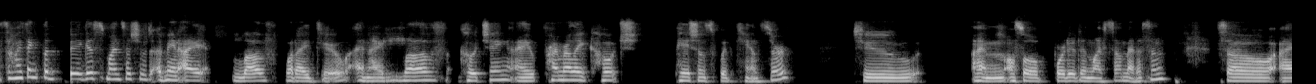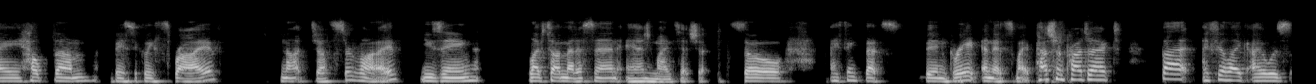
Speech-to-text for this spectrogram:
So I think the biggest mindset shift, I mean, I love what I do and I love coaching. I primarily coach patients with cancer to I'm also boarded in lifestyle medicine. So I help them basically thrive, not just survive, using lifestyle medicine and mindset shift. So I think that's been great and it's my passion project. But I feel like I was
